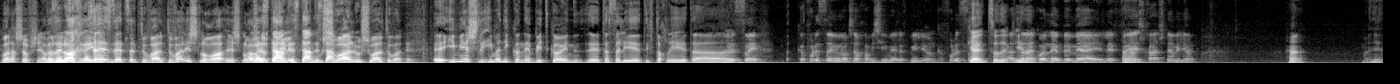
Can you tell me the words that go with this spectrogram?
בוא נחשוב שנייה. אבל זה לא אחראי זה- אצל תובל. תובל יש לו רוע- יש לו ראש אבל כלכלי. סתם, ל- זה סתם, זה הוא סתם. שועל, הוא שועל תובל. אה, אם יש לי, אם אני קונה ביטקוין, אה, תעשה לי, תפתוח לי את ה... כפול 20. כפול 20, אם עכשיו 50 אלף מיליון, כפול 20. כן, צודק, אז הנה. אתה קונה ב-100 אלף, אה. ויש לך 2 מיליון. מעניין.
